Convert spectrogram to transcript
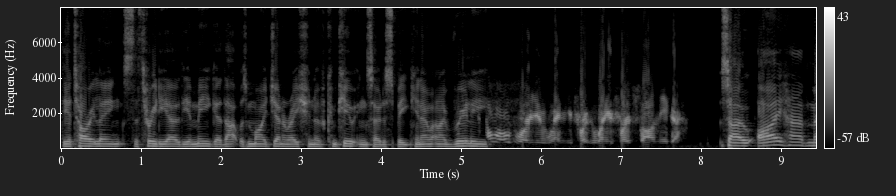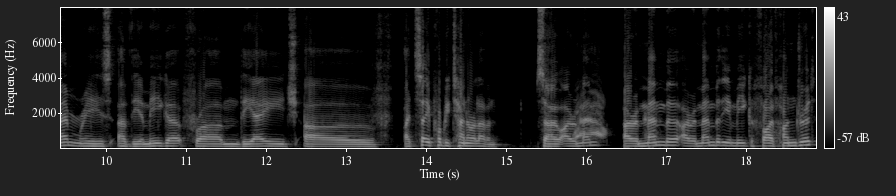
the Atari Lynx, the 3DO, the Amiga, that was my generation of computing, so to speak. You know, and I really. How old were you when you when you first saw Amiga? So I have memories of the Amiga from the age of I'd say probably ten or eleven. So I remember Wow. I remember I remember the Amiga 500,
